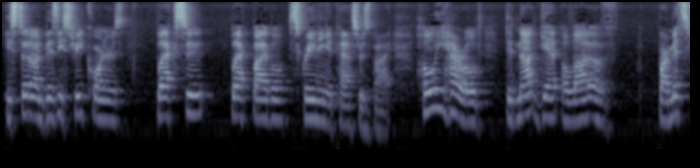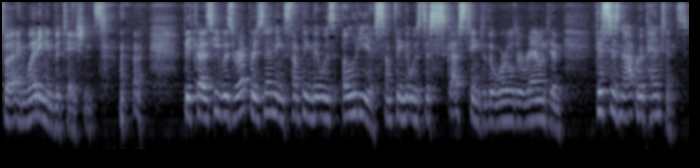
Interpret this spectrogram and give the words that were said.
He stood on busy street corners, black suit, black Bible, screaming at passersby. Holy Harold did not get a lot of bar mitzvah and wedding invitations because he was representing something that was odious, something that was disgusting to the world around him. This is not repentance.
